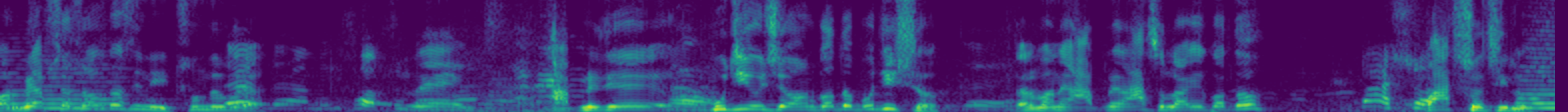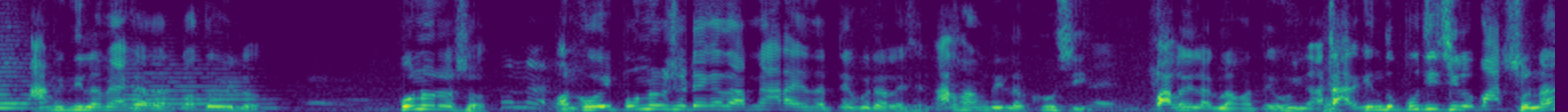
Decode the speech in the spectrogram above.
অন ব্যবসা চলতেছে নি সুন্দর করে? আপনি যে পুঁজি হয়েছে অন কত? পঁচিশশো? তার মানে আপনার আসল আগে কত? পাঁচশো। ছিল। আমি দিলাম এক হাজার। কত হইল? পনেরোশো। ওই পনেরোশো টাকা আপনি আড়াই হাজার টাকা করে আলাইছেন। আলহামদুলিল্লাহ খুশি। ভালোই লাগল আমার হই না তার কিন্তু পুঁজি ছিল পাঁচশো না?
